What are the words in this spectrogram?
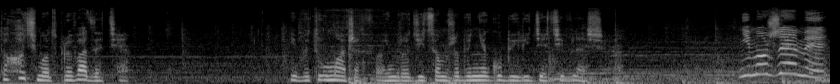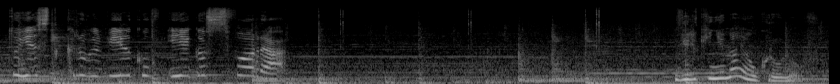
To chodźmy, odprowadzę cię. I wytłumaczę twoim rodzicom, żeby nie gubili dzieci w lesie. Nie możemy! Tu jest król wilków i jego sfora. Wilki nie mają królów.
